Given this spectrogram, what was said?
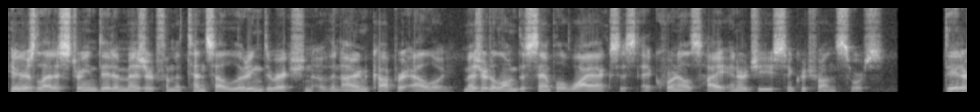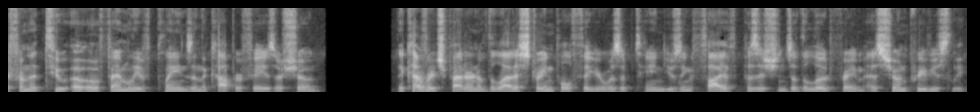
Here is lattice strain data measured from the tensile loading direction of an iron copper alloy, measured along the sample y-axis at Cornell's high-energy synchrotron source. Data from the 200 family of planes in the copper phase are shown. The coverage pattern of the lattice strain pole figure was obtained using five positions of the load frame as shown previously.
